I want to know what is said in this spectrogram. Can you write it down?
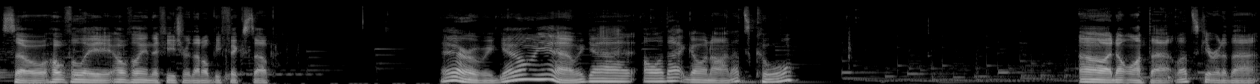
So hopefully, hopefully in the future that'll be fixed up. There we go. Yeah, we got all of that going on. That's cool. Oh, I don't want that. Let's get rid of that.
